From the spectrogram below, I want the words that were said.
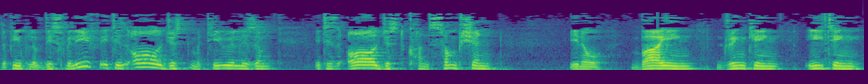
the people of disbelief, it is all just materialism, it is all just consumption, you know, buying, drinking, eating,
